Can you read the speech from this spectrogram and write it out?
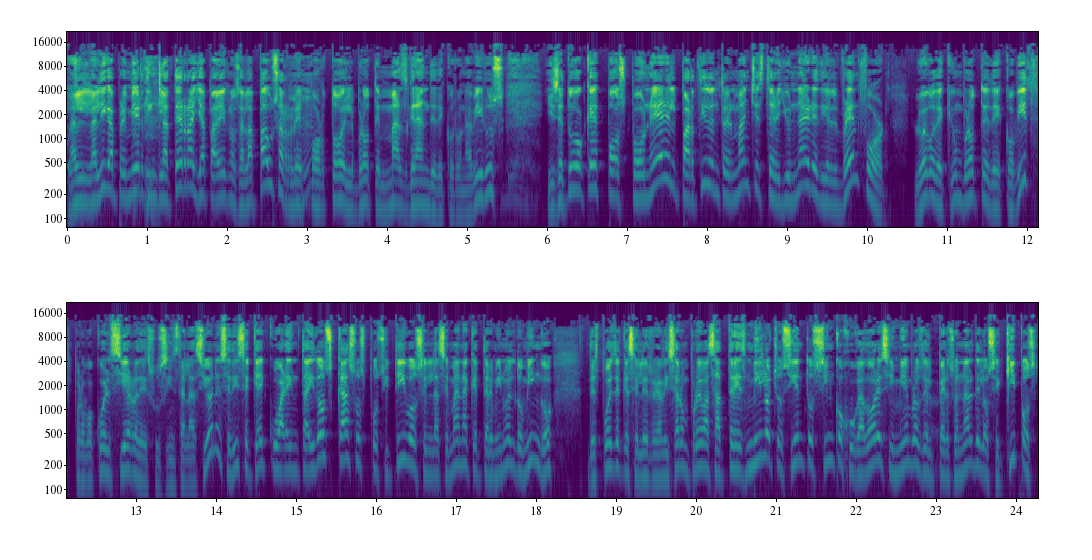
La, la Liga Premier de Inglaterra, ya para irnos a la pausa, reportó el brote más grande de coronavirus y se tuvo que posponer el partido entre el Manchester United y el Brentford. Luego de que un brote de COVID provocó el cierre de sus instalaciones, se dice que hay 42 casos positivos en la semana que terminó el domingo, después de que se les realizaron pruebas a 3.805 jugadores y miembros del personal de los equipos.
